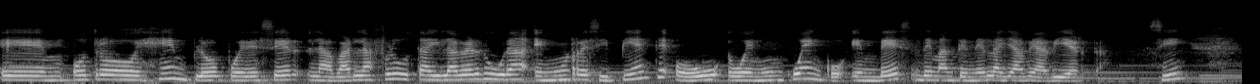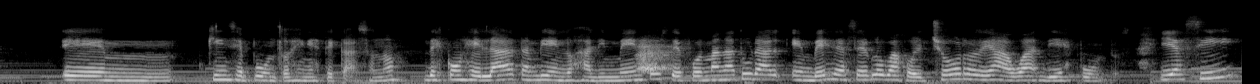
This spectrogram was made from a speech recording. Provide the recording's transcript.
Em, otro ejemplo puede ser lavar la fruta y la verdura en un recipiente o, en un cuenco en vez de mantener la llave abierta. ¿sí? 15 em, puntos en este caso, ¿no? Descongelar también los alimentos de forma natural en vez de hacerlo bajo el chorro de agua, 10 puntos. Y así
